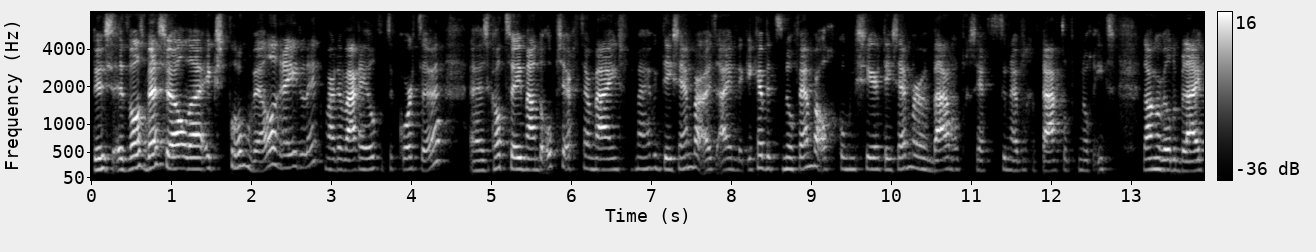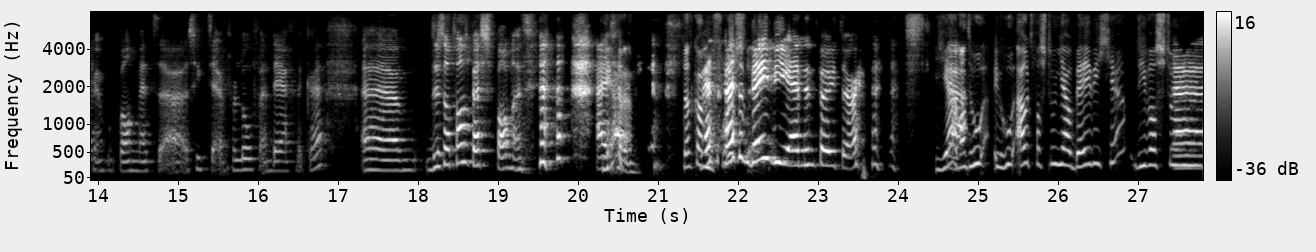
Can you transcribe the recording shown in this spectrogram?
Dus het was best wel, uh, ik sprong wel redelijk, maar er waren heel veel tekorten. Uh, dus ik had twee maanden opzegtermijn. Volgens mij heb ik december uiteindelijk, ik heb het november al gecommuniceerd, december mijn baan opgezegd. Toen hebben ze gevraagd of ik nog iets langer wilde blijven in verband met uh, ziekte en verlof en dergelijke. Um, dus dat was best spannend. Eigenlijk. Ja, dat kan met, met een baby en een peuter. ja, want hoe, hoe oud was toen jouw babytje? Die was toen.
